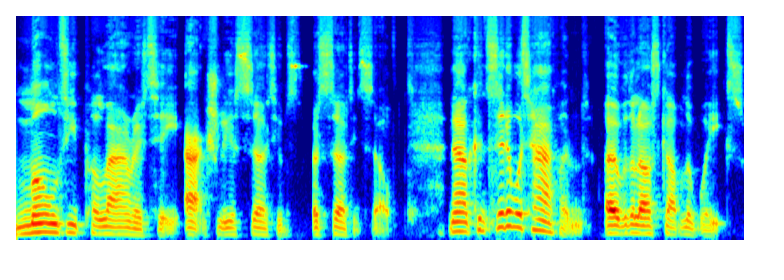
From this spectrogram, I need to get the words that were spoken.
multipolarity actually assert, assert itself. Now, consider what's happened over the last couple of weeks.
